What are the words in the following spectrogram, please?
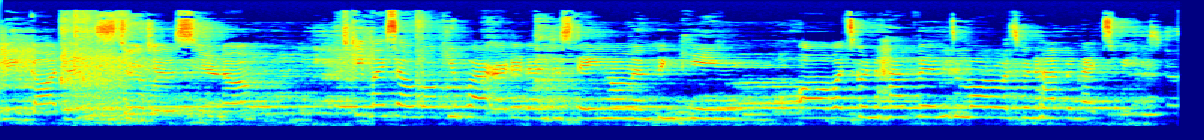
Lake Gardens to just, you know, to keep myself occupied rather than just staying home and thinking, oh, what's going to happen tomorrow, what's going to happen next week.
